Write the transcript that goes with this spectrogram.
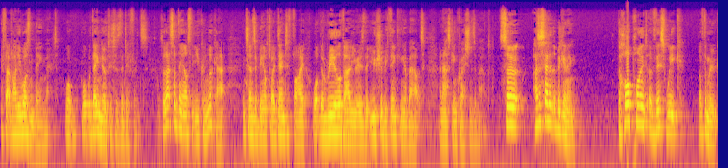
if that value wasn't being met? What, what would they notice as the difference? So that's something else that you can look at in terms of being able to identify what the real value is that you should be thinking about and asking questions about. So, as I said at the beginning, the whole point of this week of the MOOC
